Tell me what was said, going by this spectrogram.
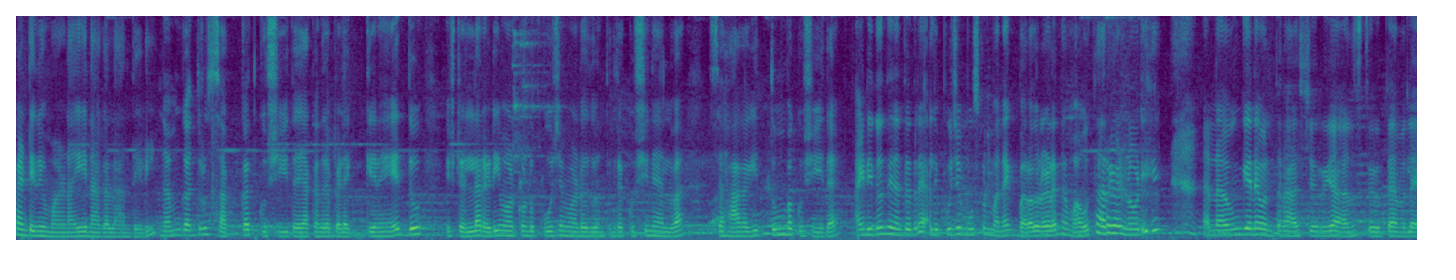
ಕಂಟಿನ್ಯೂ ಮಾಡೋಣ, ಏನಾಗಲ್ಲ ಅಂತೇಳಿ. ನಮ್ಗಂತೂ ಸಖತ್ ಖುಷಿ ಇದೆ, ಯಾಕಂದರೆ ಬೆಳಗ್ಗೆನೇ ಎದ್ದು ಇಷ್ಟೆಲ್ಲ ರೆಡಿ ಮಾಡಿಕೊಂಡು ಪೂಜೆ ಮಾಡೋದು ಅಂತಂದರೆ ಖುಷಿನೇ ಅಲ್ವಾ? ಸೊ ಹಾಗಾಗಿ ತುಂಬ ಖುಷಿ ಇದೆ. ಆ್ಯಂಡ್ ಇನ್ನೊಂದು ಏನಂತಂದರೆ ಅಲ್ಲಿ ಪೂಜೆ ಮುಗಿಸ್ಕೊಂಡು ಮನೆಗೆ ಬರೋದ್ರೊಳಗಡೆ ನಮ್ಮ ಅವತಾರಗಳು ನೋಡಿ, ನಮಗೇನೆ ಒಂಥರ ಆಶ್ಚರ್ಯ ಅನಿಸ್ತಿರುತ್ತೆ. ಆಮೇಲೆ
